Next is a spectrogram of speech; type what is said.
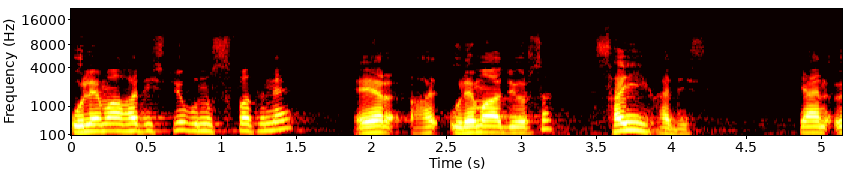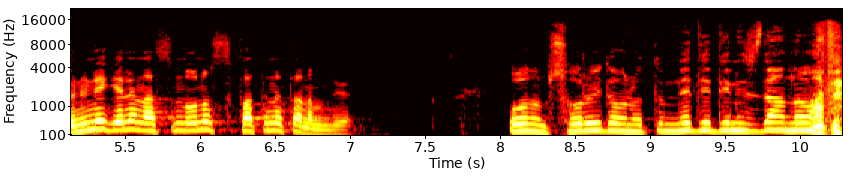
Ulema hadis diyor. Bunun sıfatı ne? Eğer ulema diyorsa sahih hadis. Yani önüne gelen aslında onun sıfatını tanımlıyor. Oğlum soruyu da unuttum. Ne dediğinizi de anlamadım.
